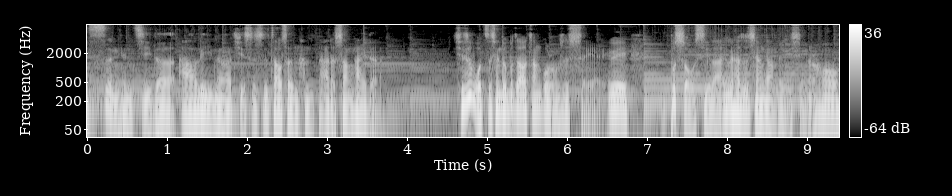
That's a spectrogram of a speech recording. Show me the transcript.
四年级的阿丽呢，其实是造成很大的伤害的。其实我之前都不知道张国荣是谁，因为。不熟悉了，因为他是香港明星，然后，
